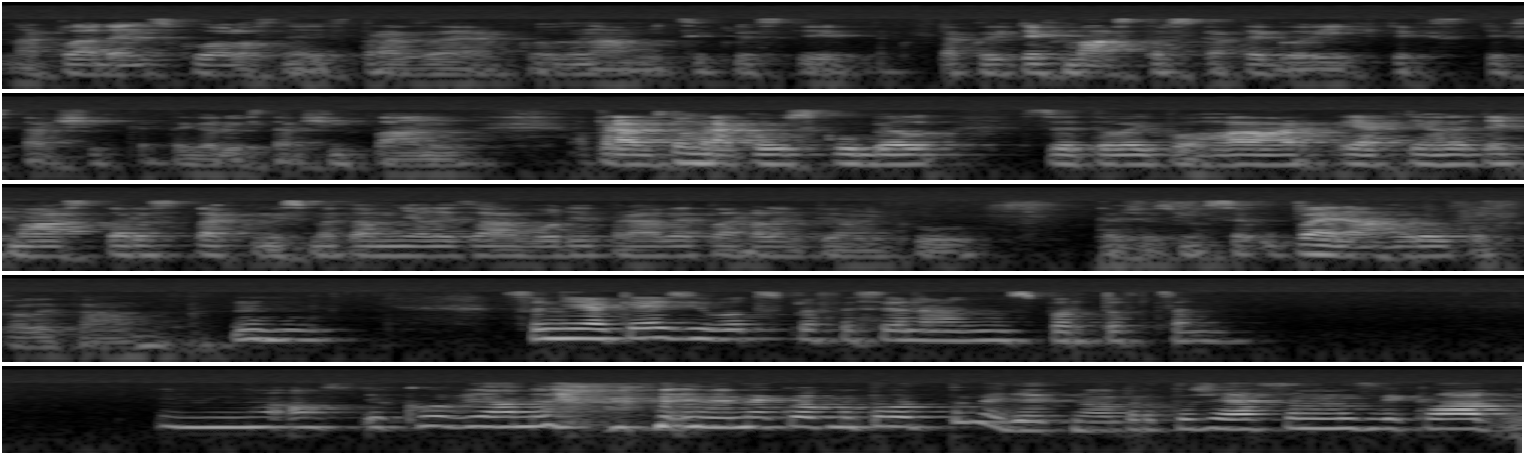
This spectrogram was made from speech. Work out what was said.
na Kladensku a vlastně i v Praze jako známí cyklisti v takových těch masters kategoriích, těch, těch starších kategoriích, starších pánů. A právě v tom Rakousku byl světový pohár, jak těchto těch masters, tak my jsme tam měli závody právě paralympioniků, takže jsme se úplně náhodou potkali tam. Mm-hmm. Co nějaký je život s profesionálním sportovcem? No a jako já ne, nevím, jak vám to odpovědět, no, protože já jsem zvyklá uh,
